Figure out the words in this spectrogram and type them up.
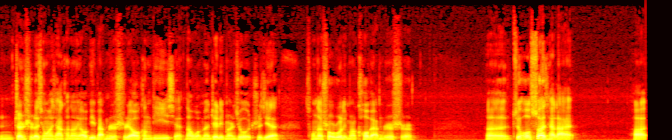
嗯，真实的情况下可能要比百分之十要更低一些。那我们这里面就直接从它收入里面扣百分之十。呃，最后算下来，啊，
